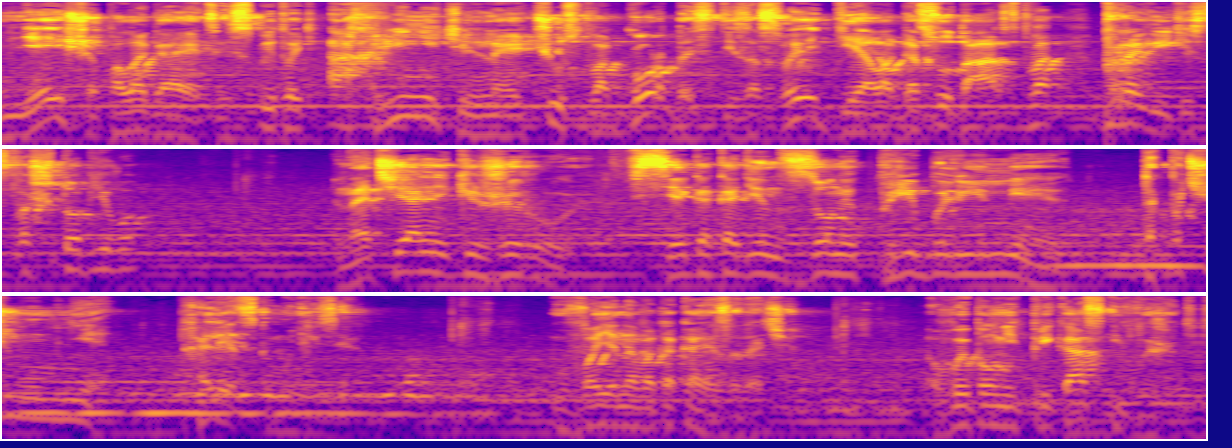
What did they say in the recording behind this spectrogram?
мне еще полагается испытывать охренительное чувство гордости за свое дело, государство, правительство, чтоб его. Начальники жируют, все как один зоны прибыли имеют. Так почему мне, Халецкому, нельзя? У военного какая задача? Выполнить приказ и выжить.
